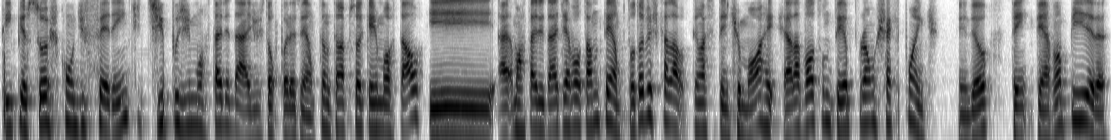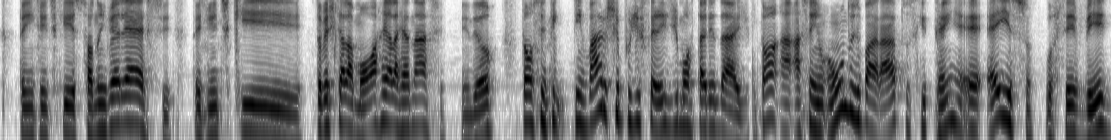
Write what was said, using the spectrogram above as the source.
tem pessoas com diferentes tipos de imortalidade. Então, por exemplo, tem uma pessoa que é imortal e a imortalidade é voltar no tempo. Toda vez que ela tem um acidente e morre, ela volta no tempo pra um checkpoint. Entendeu? Tem, tem a vampira, tem gente que só não envelhece, tem gente que. Toda vez que ela morre, ela renasce, entendeu? Então, assim, tem, tem vários tipos diferentes de mortalidade. Então, assim, um dos baratos que tem é, é isso. Você vê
